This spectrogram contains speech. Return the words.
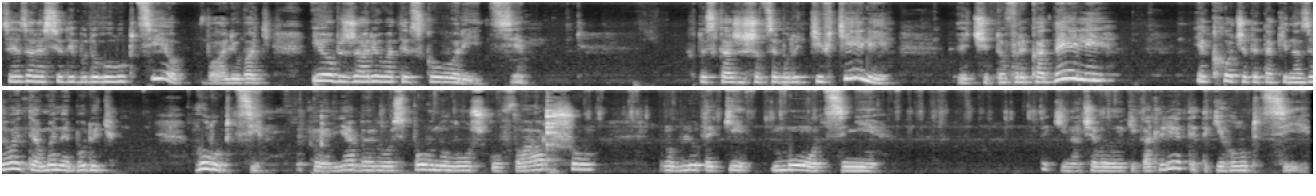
Це я зараз сюди буду голубці обвалювати і обжарювати в сковорідці. Хтось каже, що це будуть тівтєлі чи то фрикаделі. Як хочете, так і називайте, а мене будуть голубці. Тепер я беру ось повну ложку фаршу, роблю такі моцні, такі, наче великі котлети, такі голубці.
